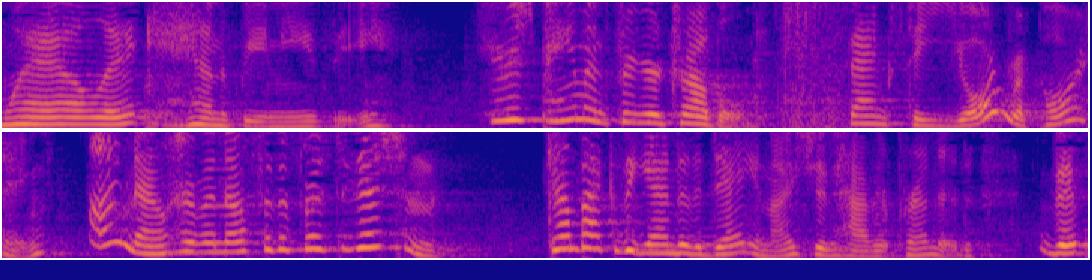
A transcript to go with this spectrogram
Well, it can't be easy. Here's payment for your trouble. Thanks to your reporting, I now have enough for the first edition. Come back at the end of the day and I should have it printed. This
